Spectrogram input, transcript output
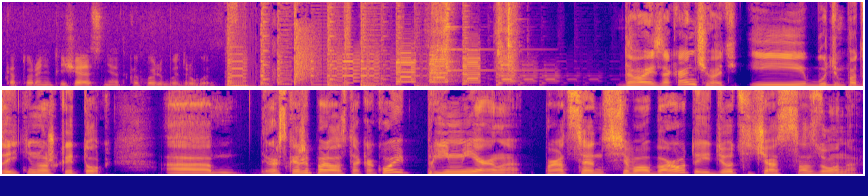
которая не отличается ни от какой-либо другой. Давай заканчивать и будем подводить немножко итог. А, расскажи, пожалуйста, какой примерно процент всего оборота идет сейчас с Озона?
